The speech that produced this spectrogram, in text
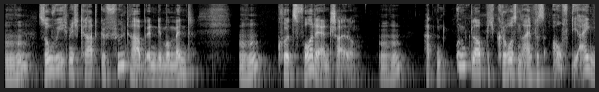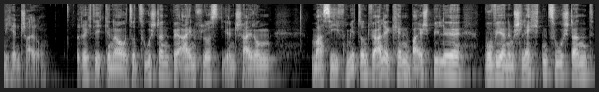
Mhm. So wie ich mich gerade gefühlt habe in dem Moment, mhm. kurz vor der Entscheidung, mhm. hat einen unglaublich großen Einfluss auf die eigentliche Entscheidung. Richtig, genau. Unser Zustand beeinflusst die Entscheidung massiv mit und wir alle kennen Beispiele, wo wir in einem schlechten Zustand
